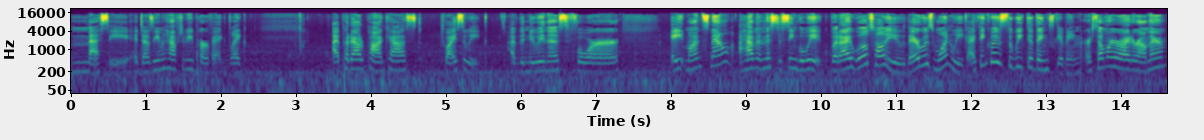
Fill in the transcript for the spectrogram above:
messy. It doesn't even have to be perfect. Like, I put out a podcast twice a week. I've been doing this for eight months now. I haven't missed a single week, but I will tell you, there was one week, I think it was the week of Thanksgiving or somewhere right around there,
